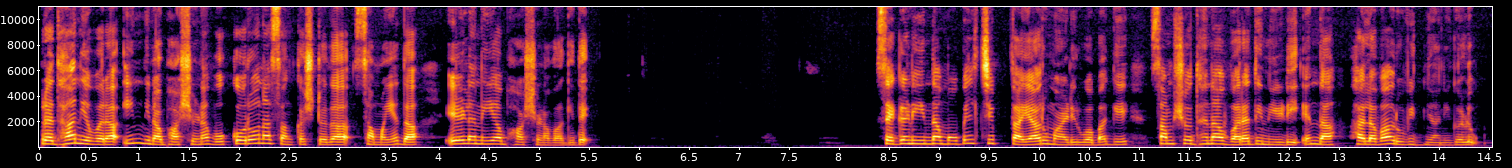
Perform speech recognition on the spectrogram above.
ಪ್ರಧಾನಿಯವರ ಇಂದಿನ ಭಾಷಣವು ಕೊರೋನಾ ಸಂಕಷ್ಟದ ಸಮಯದ ಏಳನೆಯ ಭಾಷಣವಾಗಿದೆ. ಸೆಗಣಿಯಿಂದ ಮೊಬೈಲ್ ಚಿಪ್ ತಯಾರು ಮಾಡಿರುವ ಬಗ್ಗೆ ಸಂಶೋಧನಾ ವರದಿ ನೀಡಿ ಎಂದ ಹಲವಾರು ವಿಜ್ಞಾನಿಗಳು.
